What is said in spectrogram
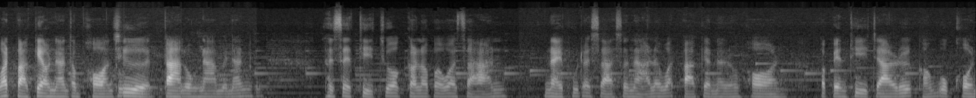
วัดป่าแก้วนันทพรชื่อตามลงนามไปนั้นเศรษฐีชั่วกรประวัติศาสตร์ในพุทธศาสนาและวัดป่าแก้วนันทพรก็เป็นที่จารึกของบุคคล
